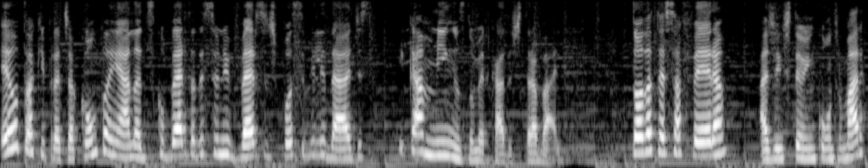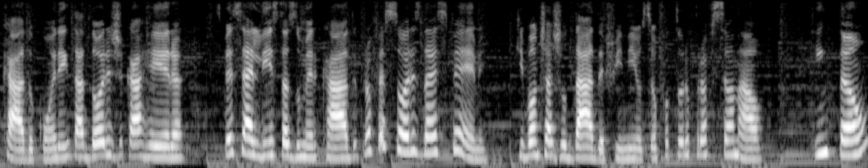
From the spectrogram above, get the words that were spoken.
Eu tô aqui para te acompanhar na descoberta desse universo de possibilidades e caminhos no mercado de trabalho. Toda terça-feira, a gente tem um encontro marcado com orientadores de carreira, especialistas do mercado e professores da SPM, que vão te ajudar a definir o seu futuro profissional. Então,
